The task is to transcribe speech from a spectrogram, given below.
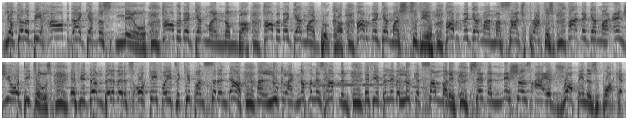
You're going to be, how did I get this meal? How did I get my number? How did I get my book? How did I get my studio? How did I get my massage practice? How did I get my NGO details? If you don't believe it, it's okay for you to keep on sitting down and look like nothing is happening. If you believe it, look at somebody Say the nations are a drop in his bucket.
